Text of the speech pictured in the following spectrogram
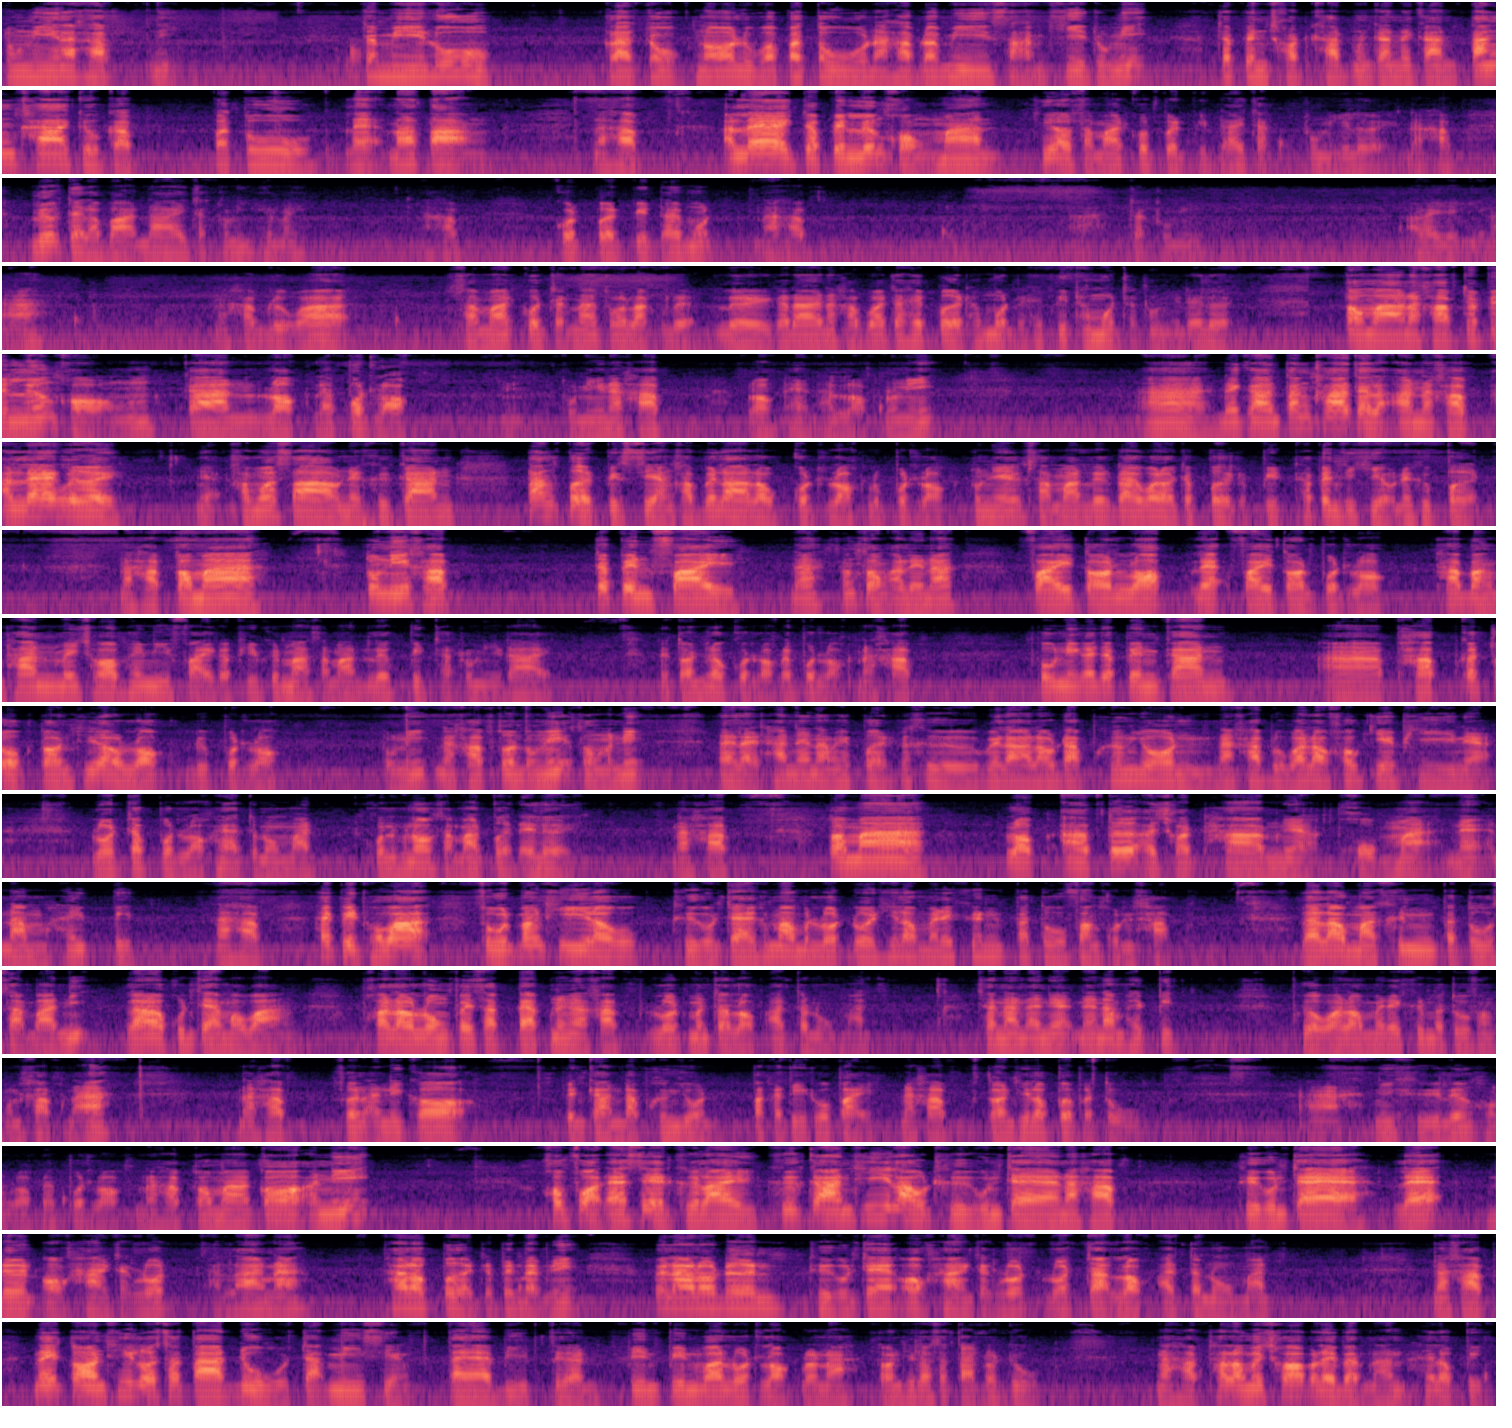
ตรงนี้นะครับ นี่ จะมีรูปกระจกเนาะหรือว่าประตูนะครับ แล้วมีสามขีดตรงนี้จะเป็นช็อตคัทเหมือนกันในการตั้งค่าเกี่ยวกับประตูและหน้าต่างนะครับ อันแรกจะเป็นเรื่องของม่านที่เราสามารถกดเปิดปิดได้จากตรงนี้เลยนะครับ เลือกแต่ละบานได้จากตรงนี้เห็นไหมนะครับ กดเปิดปิดได้หมดนะครับจากตรงนี้ อะไรอย่างนี้นะนะครับ หรือว่า สามารถกดจากหน้าจอหลักเลยก็ได้นะครับ ว่าจะให้เปิดทั้งหมดหรือให้ปิดทั้งหมดจากตรงนี้ได้เลย ต่อมานะครับจะเป็นเรื่องของการล็อกและปลดล็อกตรงนี้นะครับล็อกแอนด์อันล็อกตรงนี้อ่าในการตั้งค่าแต่ละอันนะครับ อันแรกเลยเนี่ยคำว่า sound เนี่ยคือการตั้งเปิดปิดเสียงครับเวลาเรากดล็อกหรือปลดล็อกตรงนี้สามารถเลือกได้ว่าเราจะเปิดหรือปิด ถ้าเป็นสีเขียวเนี่ยคือเปิดนะครับ ต่อมาตรงนี้ครับจะเป็นไฟนะทั้งสองอันเลยนะ ไฟตอนล็อก และไฟตอนปลดล็อก ถ้าบางท่านไม่ชอบให้มีไฟกระพริบขึ้นมาสามารถเลือกปิดจากตรงนี้ได้ ในตอนที่เรากดล็อกและปลดล็อกนะครับ พวกนี้ก็จะเป็นการพับกระจกตอนที่เราล็อกหรือปลดล็อกตรงนี้นะครับ ส่วนตรงนี้สองอันนี้หลาย ๆ ท่านแนะนำให้เปิดก็คือเวลาเราดับเครื่องยนต์นะครับหรือว่าเราเข้าเกียร์ P เนี่ยรถจะปลดล็อกให้อัตโนมัติ คนข้างนอกสามารถเปิดได้เลยนะครับ ต่อมา lock after a short time เนี่ยผมอะแนะนำให้ปิดนะครับ ให้ปิดเพราะว่าสมมติบางทีเราถือกุญแจขึ้นมาบนรถโดยที่เราไม่ได้ขึ้นประตูฝั่งคนขับ แล้วเรามาขึ้นประตูสามบานนี้ แล้วเรากุญแจมาวางพอเราลงไปสักแป๊บหนึ่งอะครับรถมันจะล็อกอัตโนมัติ ฉะนั้นอันเนี้ยแนะนำให้ปิด เผื่อว่าเราไม่ได้ขึ้นประตูฝั่งคนขับนะนะครับ ส่วนอันนี้ก็เป็นการดับเครื่องยนต์ปกติทั่วไปนะครับ ตอนที่เราเปิดประตูอ่านี่คือเรื่องของล็อกและปลดล็อกนะครับ ต่อมาก็อันนี้ comfort asset คืออะไร คือการที่เราถือกุญแจนะครับ ถือกุญแจและเดินออกห่างจากรถอันล่างนะ ถ้าเราเปิดจะเป็นแบบนี้ เวลาเราเดินถือกุญแจออกห่างจากรถ รถจะล็อกอัตโนมัติ นะครับ ในตอนที่รถสตาร์ทอยู่จะมีเสียงแต่บีบเตือนปิ้นปิ้นว่ารถล็อกแล้วนะ ตอนที่เราสตาร์ทรถอยู่นะครับ ถ้าเราไม่ชอบอะไรแบบนั้นให้เราปิด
